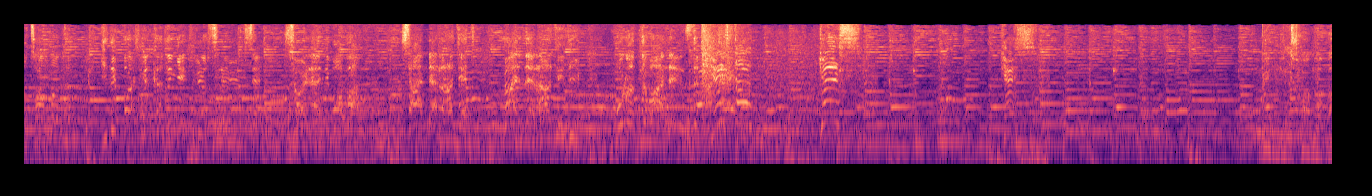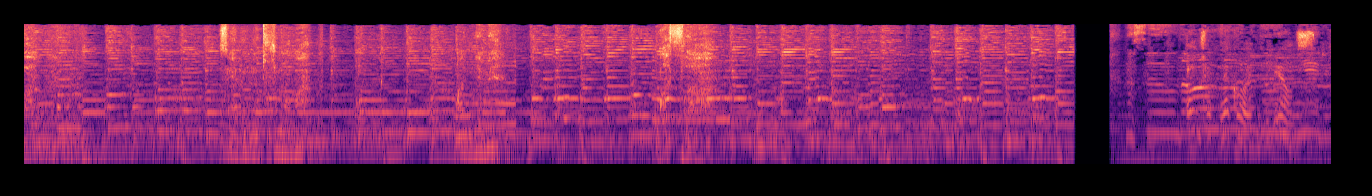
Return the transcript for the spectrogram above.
Utanmadın. Gidip başka kadın getiriyorsun evimize. Söyle hadi baba. Sen de rahat et. Ben de rahat edeyim. Unuttum annenizi. Kes lan! Kes! Kes! Ben unutmam baba. Seni unuturum ama annemi asla. En çok ne koydu biliyor musun?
